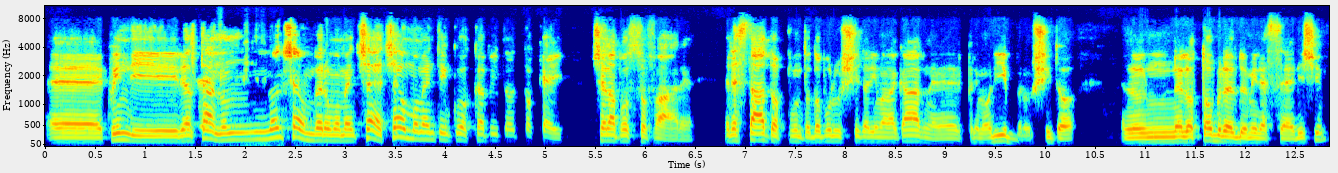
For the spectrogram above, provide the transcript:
Eh, quindi in realtà non, non, c'è un vero momento, c'è, c'è, un momento in cui ho capito, ok, ce la posso fare. Ed è stato appunto dopo l'uscita di Malacarne, il primo libro, uscito nell'ottobre del 2016.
